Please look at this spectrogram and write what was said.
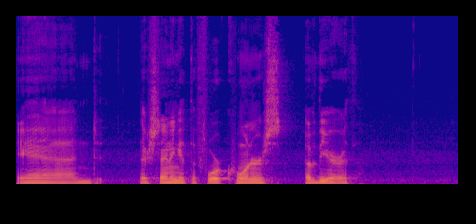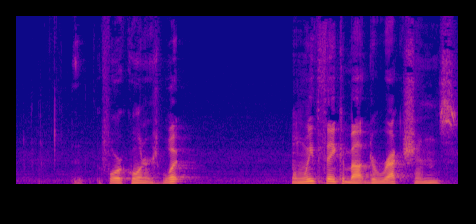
and they're standing at the four corners of the earth. Four corners. What when we think about directions,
